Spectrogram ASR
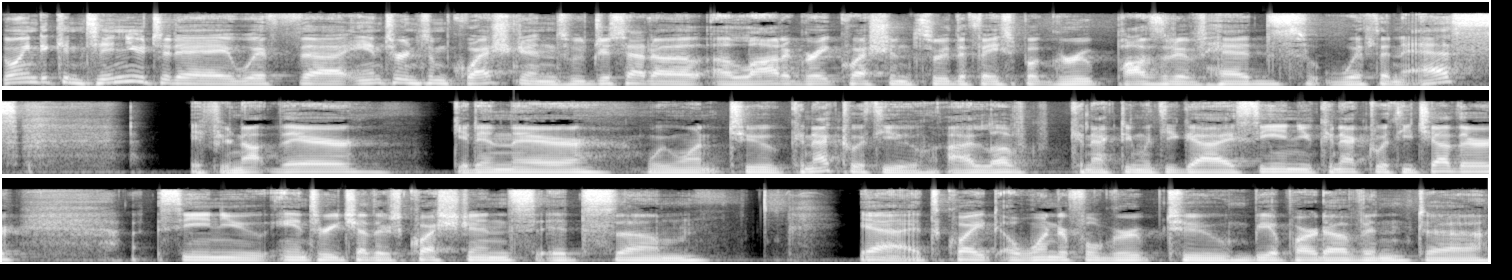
Going to continue today with uh, answering some questions. We've just had a, a lot of great questions through the Facebook group Positive Heads with an S. If you're not there, get in there. We want to connect with you. I love connecting with you guys, seeing you connect with each other, seeing you answer each other's questions. It's um yeah, it's quite a wonderful group to be a part of and uh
